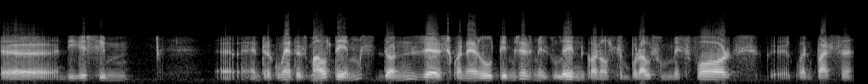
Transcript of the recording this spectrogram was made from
eh, diguéssim, entre cometes, mal temps, doncs és quan el temps és més dolent, quan els temporals són més forts, eh, quan passa,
